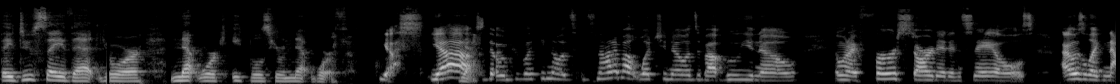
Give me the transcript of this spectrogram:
They do say that your network equals your net worth. Yes. Yeah. Yes. So when people like, you know, it's, it's not about what you know, it's about who you know. And when I first started in sales, I was like, nah,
